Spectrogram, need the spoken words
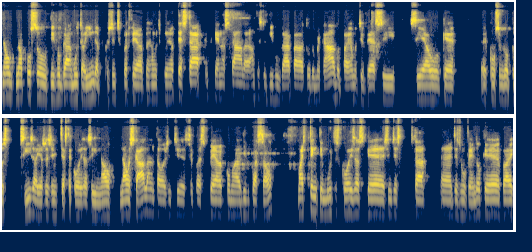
não, não posso divulgar muito ainda, porque a gente prefere realmente testar em pequena escala antes de divulgar para todo o mercado, para realmente ver se, se é o que o consumidor precisa. E às vezes a gente testa coisas assim, não, não escala, então a gente sempre espera com a divulgação. Mas tem, tem muitas coisas que a gente está uh, desenvolvendo que vai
